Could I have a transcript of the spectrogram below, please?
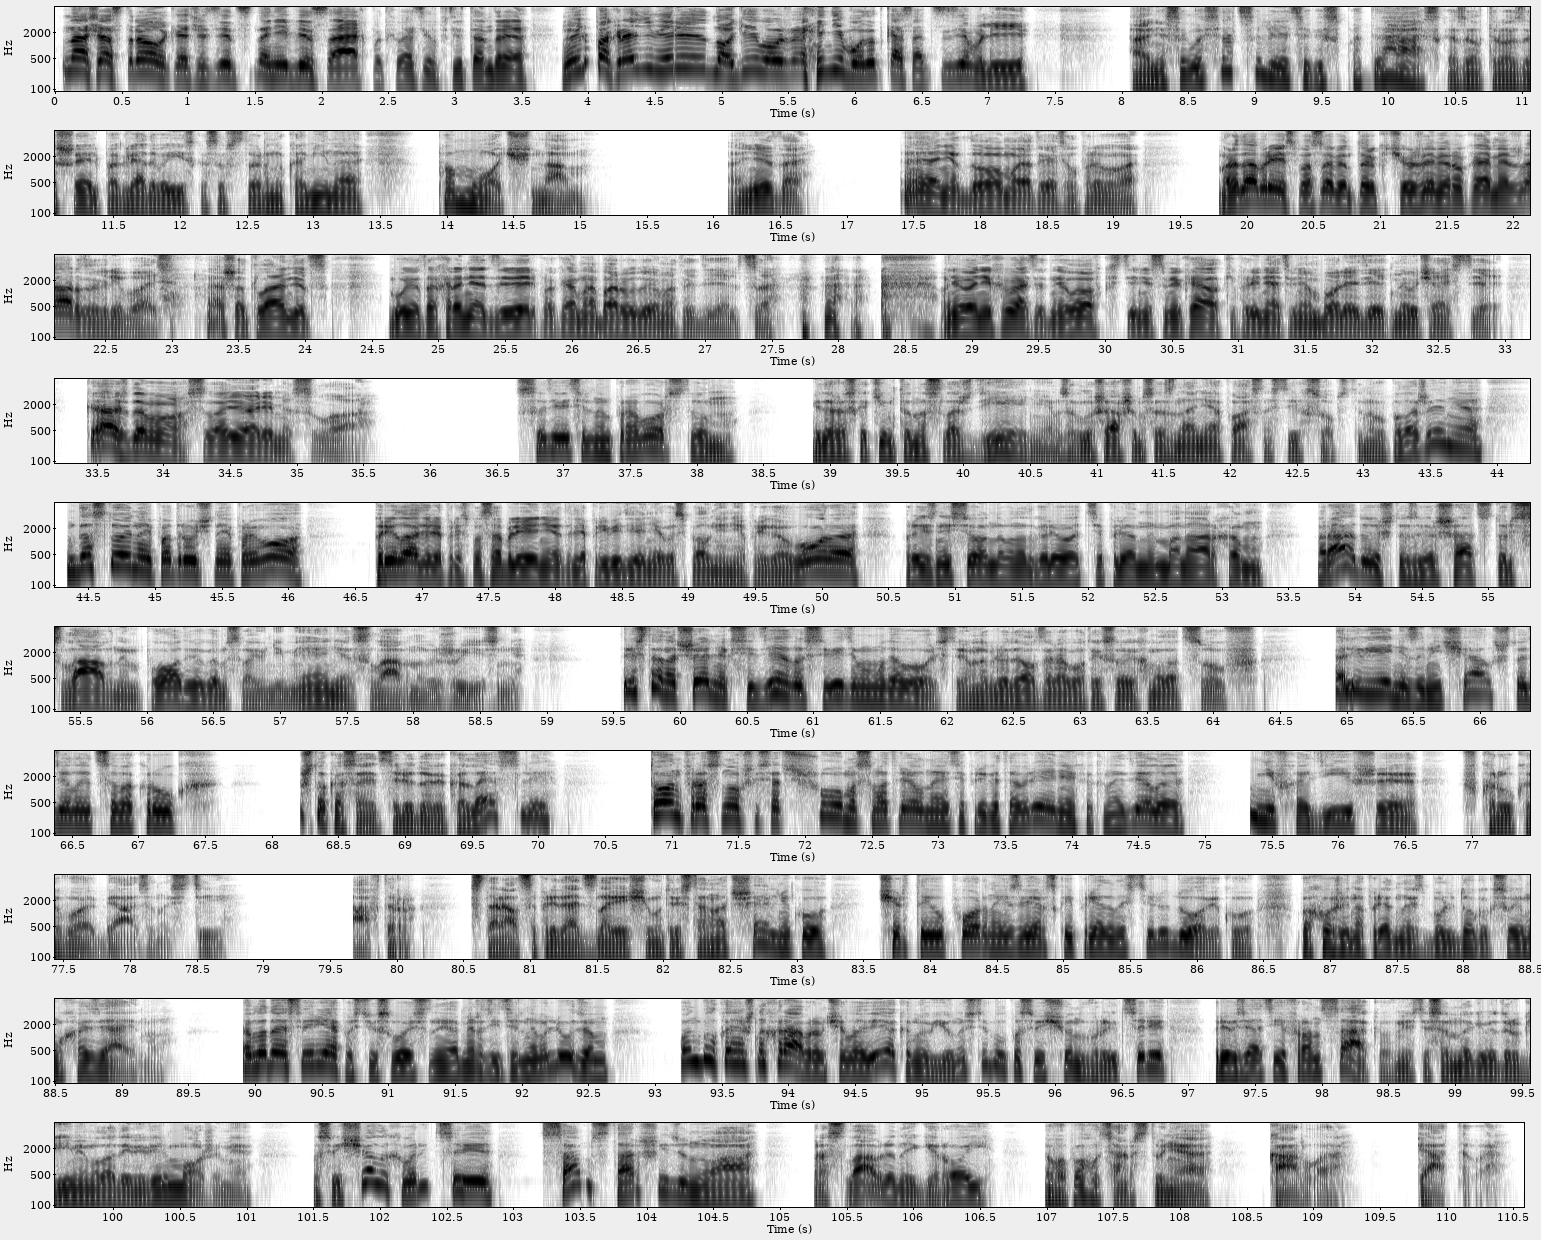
Наш астролог очутится на небесах, подхватил птит Андре. Ну или, по крайней мере, ноги его уже не будут касаться земли. «А не согласятся ли эти господа, — сказал Трозешель, поглядывая искоса в сторону камина, — помочь нам?» «Они-то? Я не думаю, — ответил Прыво. Мордобрей способен только чужими руками жар загребать, а шотландец будет охранять дверь, пока мы оборудуем это дельце. У него не хватит ни ловкости, ни смекалки принять в нем более деятельное участие. Каждому свое ремесло. С удивительным проворством и даже с каким-то наслаждением, заглушавшим сознание опасности их собственного положения, достойное подручное прыво — приладили приспособления для приведения в исполнение приговора, произнесенного над Галиотти пленным монархом, радуясь, что завершат столь славным подвигом свою не менее славную жизнь. Тристан-отшельник сидел и с видимым удовольствием наблюдал за работой своих молодцов. Оливье не замечал, что делается вокруг. Что касается Людовика Лесли, то он, проснувшись от шума, смотрел на эти приготовления, как на дело — не входившее в круг его обязанностей. Автор старался придать зловещему Тристану-отшельнику черты упорной и зверской преданности Людовику, похожей на преданность бульдога к своему хозяину. Обладая свирепостью, свойственной омерзительным людям, он был, конечно, храбрым человеком и в юности был посвящен в рыцари при взятии Франсака вместе со многими другими молодыми вельможами. Посвящал их в рыцари сам старший Дюнуа — прославленный герой в эпоху царствования Карла V.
